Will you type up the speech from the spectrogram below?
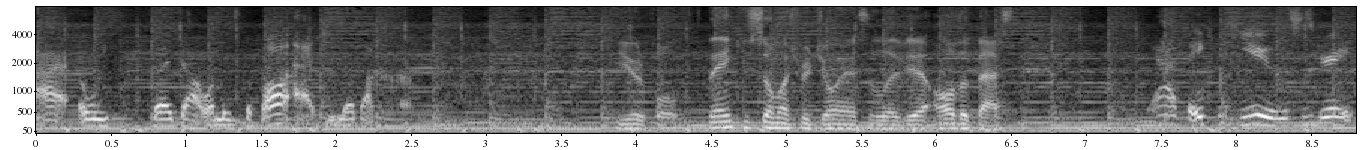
at owifa.womensfootball at gmail.com. Beautiful. Thank you so much for joining us, Olivia. All the best. Yeah, thank you. This is great.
